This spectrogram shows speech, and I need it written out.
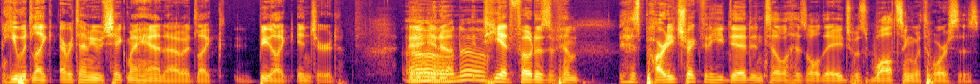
he would like every time he would shake my hand, I would like be like injured. And, you Oh, know, no. he had photos of him. His party trick that he did until his old age was waltzing with horses.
